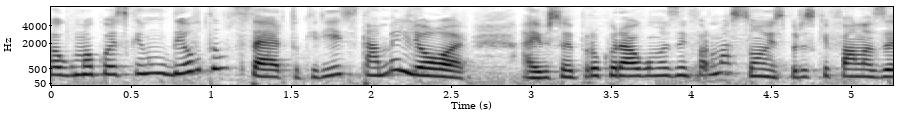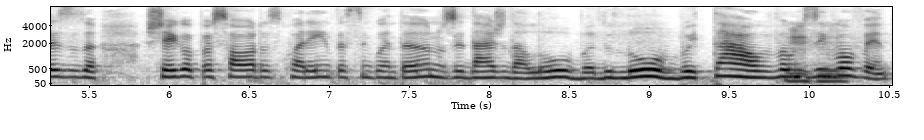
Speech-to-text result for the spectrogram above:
alguma coisa que não deu tão certo, queria estar melhor. Aí você vai procurar algumas informações, por isso que fala às vezes, chega o pessoal dos 40, 50 anos, idade da loba, do lobo e tal, e vão Uhum. desenvolvendo.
